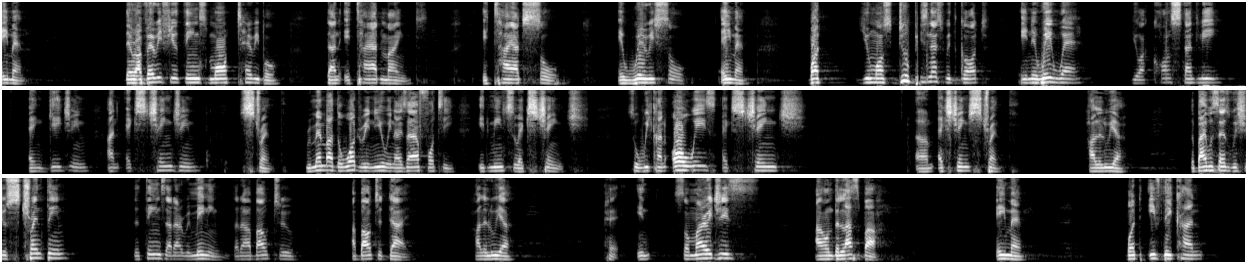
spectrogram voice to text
Amen. There are very few things more terrible than a tired mind, a tired soul, a weary soul. Amen. But you must do business with God in a way where you are constantly engaging and exchanging strength. Remember the word renew in Isaiah 40, it means to exchange. So we can always exchange um, exchange strength. Hallelujah. The Bible says we should strengthen the things that are remaining, that are about to about to die. Hallelujah. In some marriages are on the last bar. Amen. But if they can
